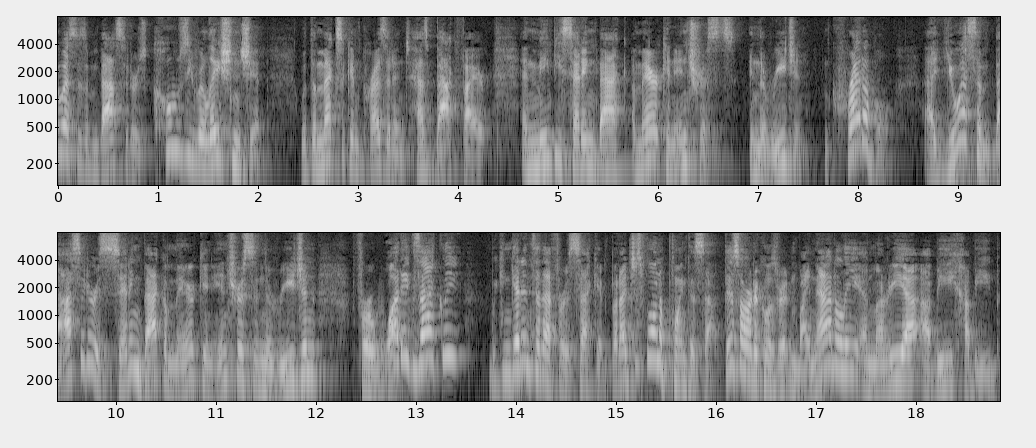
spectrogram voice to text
US ambassador's cozy relationship with the Mexican president has backfired and may be setting back American interests in the region." Incredible. A US ambassador is setting back American interests in the region for what exactly? We can get into that for a second, but I just want to point this out. This article is written by Natalie and Maria Abi Habib.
